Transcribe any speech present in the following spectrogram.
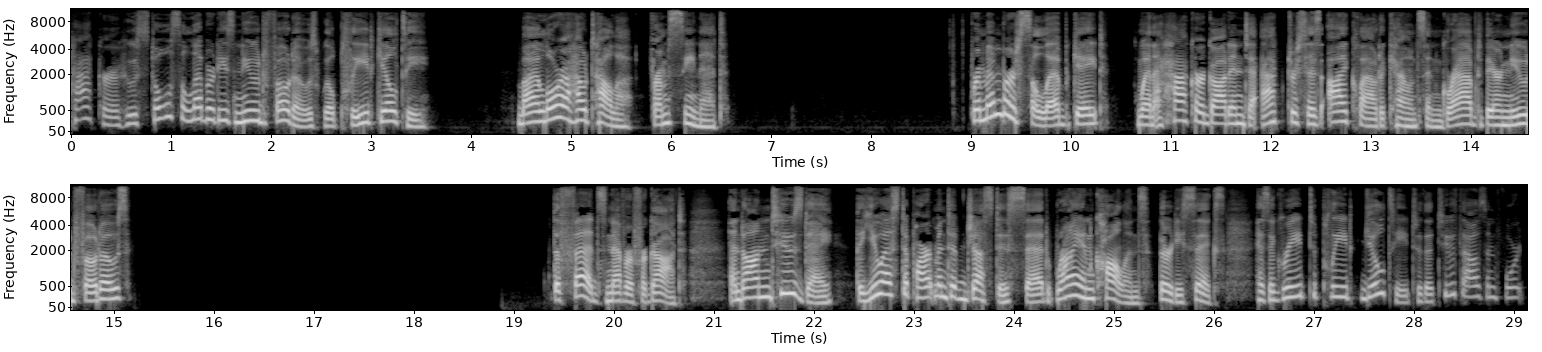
Hacker who stole celebrities' nude photos will plead guilty. By Laura Hautala from CNET. Remember Celebgate? When a hacker got into actresses' iCloud accounts and grabbed their nude photos? The feds never forgot, and on Tuesday, the U.S. Department of Justice said Ryan Collins, 36, has agreed to plead guilty to the 2014.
